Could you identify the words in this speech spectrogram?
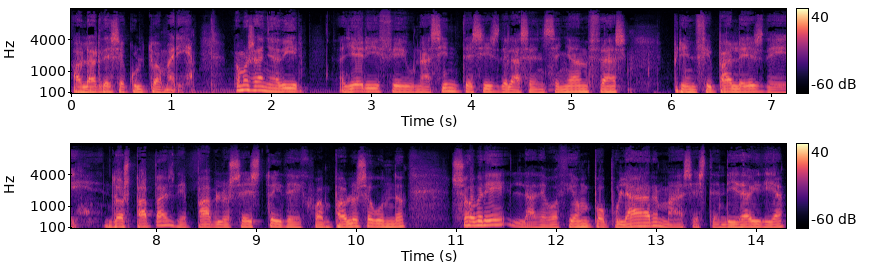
a hablar de ese culto a María. Vamos a añadir, ayer hice una síntesis de las enseñanzas principales de dos papas, de Pablo VI y de Juan Pablo II, sobre la devoción popular más extendida hoy día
